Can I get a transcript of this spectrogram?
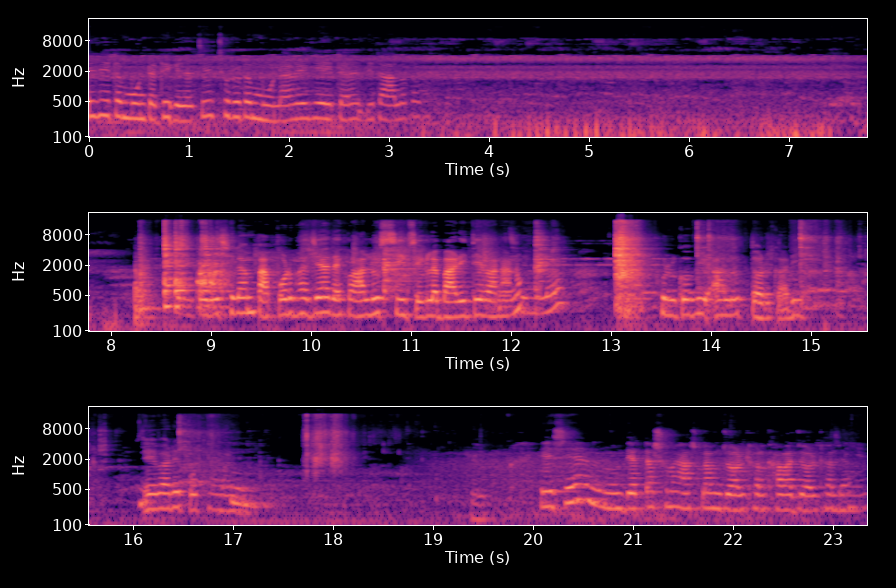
এই যে এটা মনটা ঢেকে যাচ্ছে এই ছোটোটা মন আর এই যে এটা যেটা আলোটা। করেছিলাম পাঁপড় ভাজা দেখো আলুর চিপস এগুলো বাড়িতে বানানো। হলো ফুলকপি আলুর তরকারি। এবারে প্রথম এসে দেড়টার সময় আসলাম জল ঠল খাওয়ার জল ঠল নিয়ে।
